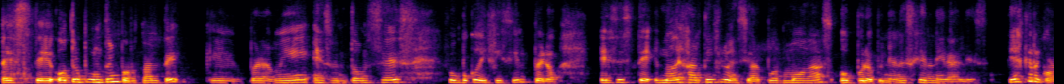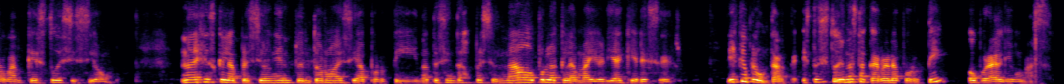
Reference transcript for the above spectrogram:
este, otro punto importante que para mí en su entonces fue un poco difícil, pero es este, no dejarte influenciar por modas o por opiniones generales. Tienes que recordar que es tu decisión. No dejes que la presión en tu entorno decida por ti, no te sientas presionado por lo que la mayoría quiere ser. Tienes que preguntarte, ¿estás estudiando esta carrera por ti o por alguien más?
